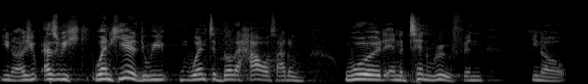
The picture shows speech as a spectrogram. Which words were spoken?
you know, as, you, as we went here, we went to build a house out of wood and a tin roof. And, you know,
